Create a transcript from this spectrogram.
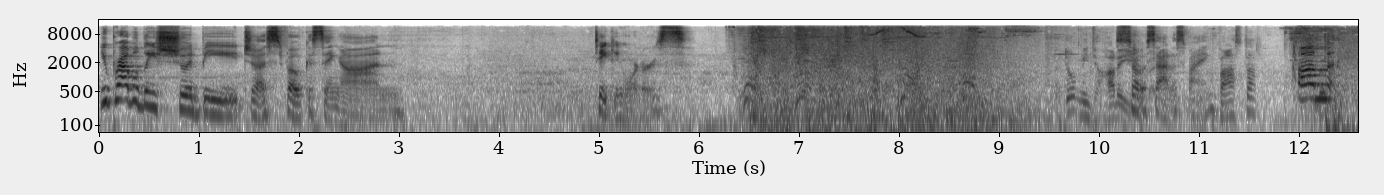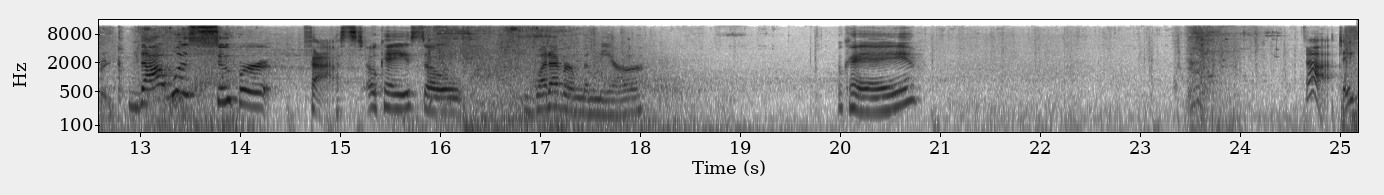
You probably should be just focusing on taking orders. I don't mean to hurry So but satisfying. Faster? Um, Think. that was super fast. Okay, so whatever, Mimir. Okay. Ah, take.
